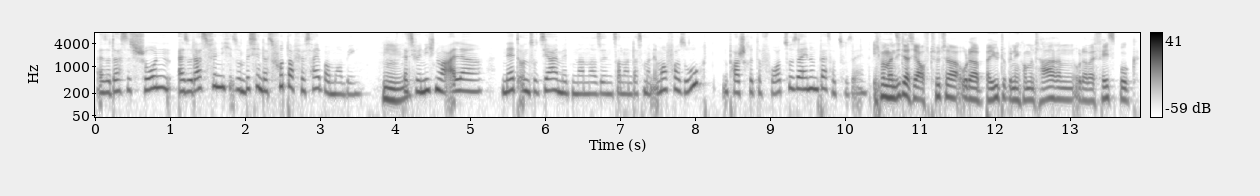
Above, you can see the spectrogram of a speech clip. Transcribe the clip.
Also das ist schon, also das finde ich so ein bisschen das Futter für Cybermobbing. Mhm. Dass wir nicht nur alle nett und sozial miteinander sind, sondern dass man immer versucht, ein paar Schritte vor zu sein und besser zu sein. Ich meine, man sieht das ja auf Twitter oder bei YouTube in den Kommentaren oder bei Facebook,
